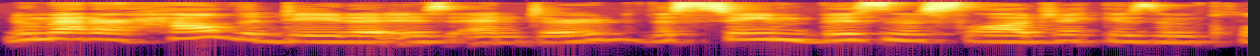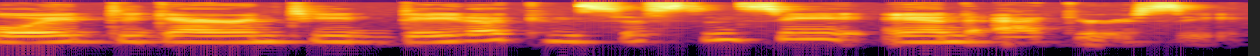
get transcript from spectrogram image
No matter how the data is entered, the same business logic is employed to guarantee data consistency and accuracy.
